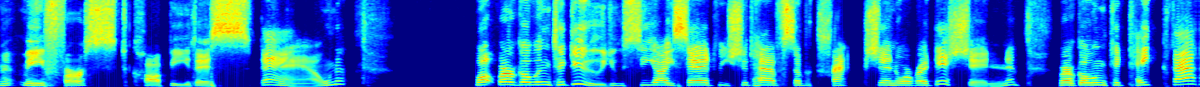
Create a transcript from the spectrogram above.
let me first copy this down what we're going to do. You see, I said we should have subtraction or addition. We're going to take that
